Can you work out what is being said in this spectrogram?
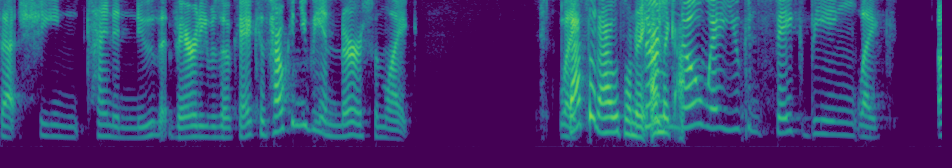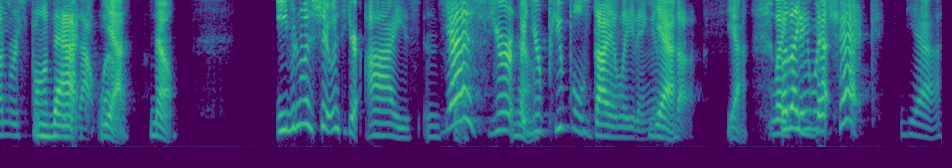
that she kind of knew that Verity was okay? Because how can you be a nurse and like, like That's what I was wondering. I'm there's like, no way you can fake being like unresponsive that, that. well. Yeah. No. Even with shit with your eyes and stuff. Yes, your No. your pupils dilating and Yeah. stuff. Yeah. Like, like, they would that- check. Yeah.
